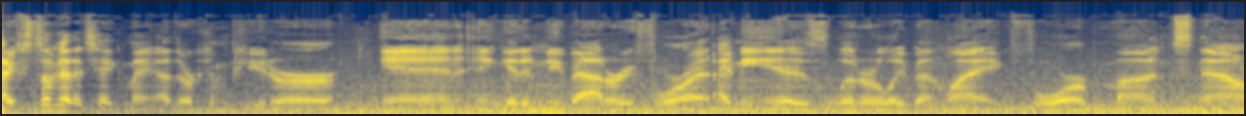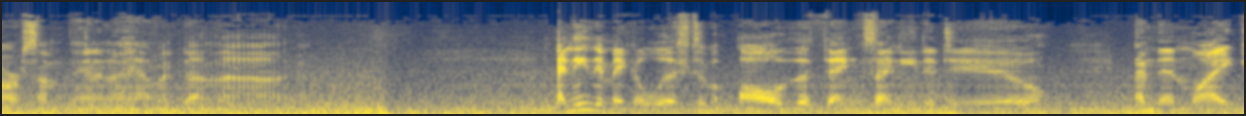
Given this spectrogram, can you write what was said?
I've still got to take my other computer in and get a new battery for it. I mean, it has literally been like four months now or something, and I haven't done that. I need to make a list of all of the things I need to do, and then like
